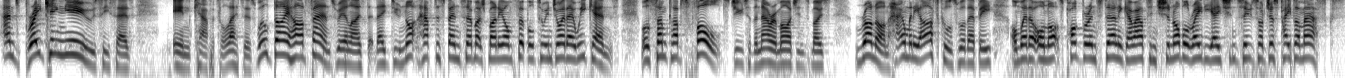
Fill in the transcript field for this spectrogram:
and breaking news, he says, in capital letters. Will die-hard fans realise that they do not have to spend so much money on football to enjoy their weekends? Will some clubs fold due to the narrow margins most run on? How many articles will there be on whether or not Pogba and Sterling go out in Chernobyl radiation suits or just paper masks?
